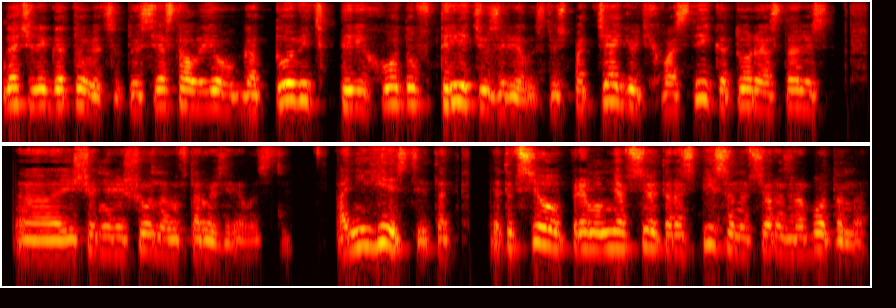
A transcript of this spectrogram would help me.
начали готовиться. То есть я стал ее готовить к переходу в третью зрелость. То есть подтягивать хвосты, которые остались э, еще не решены во второй зрелости. Они есть. Это, это все, прямо у меня все это расписано, все разработано.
